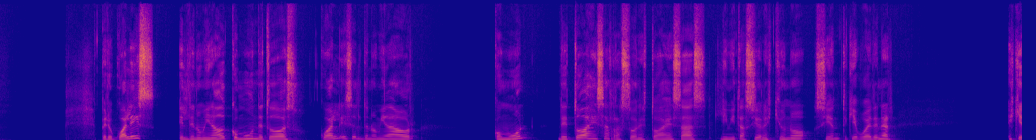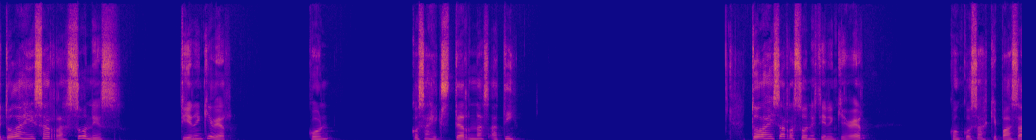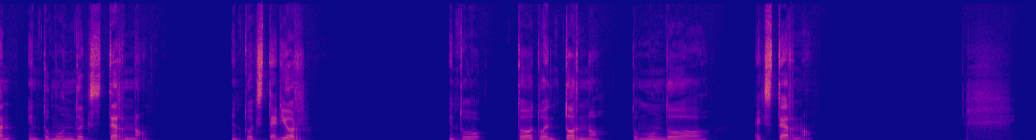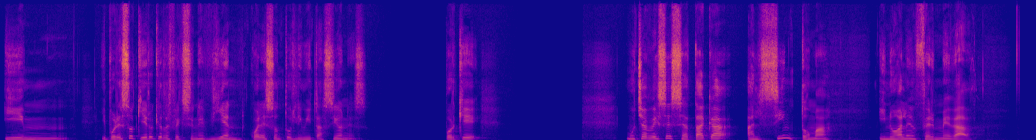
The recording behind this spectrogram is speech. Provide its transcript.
Pero ¿cuál es el denominador común de todo eso? ¿Cuál es el denominador común de todas esas razones, todas esas limitaciones que uno siente que puede tener? Es que todas esas razones tienen que ver con cosas externas a ti. Todas esas razones tienen que ver con cosas que pasan en tu mundo externo, en tu exterior, en tu, todo tu entorno, tu mundo externo. Y mm, y por eso quiero que reflexiones bien cuáles son tus limitaciones. Porque muchas veces se ataca al síntoma y no a la enfermedad.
